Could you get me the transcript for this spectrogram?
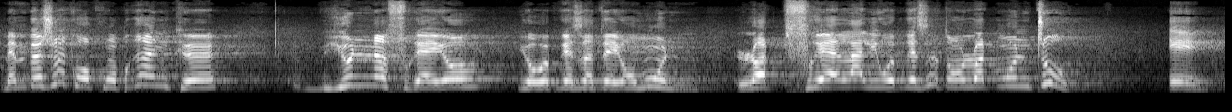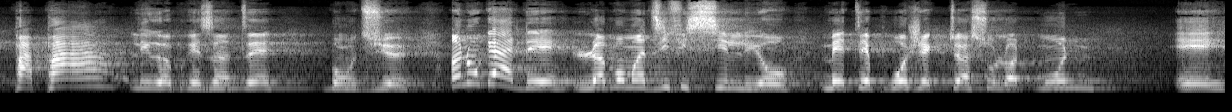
Même besoin qu'on comprenne que un frère il représente un monde, l'autre frère là il représente l'autre monde tout. Et papa il représente bon Dieu. On nous garde le moment difficile yo, mettez projecteur sur l'autre monde et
